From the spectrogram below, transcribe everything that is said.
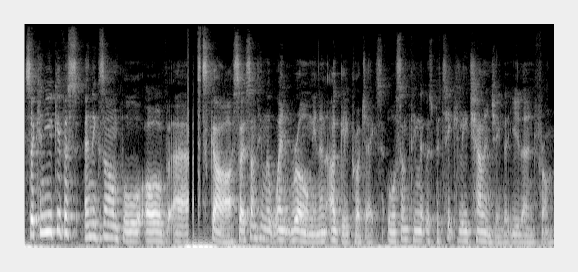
So, can you give us an example of uh, a scar? So, something that went wrong in an ugly project, or something that was particularly challenging that you learned from?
